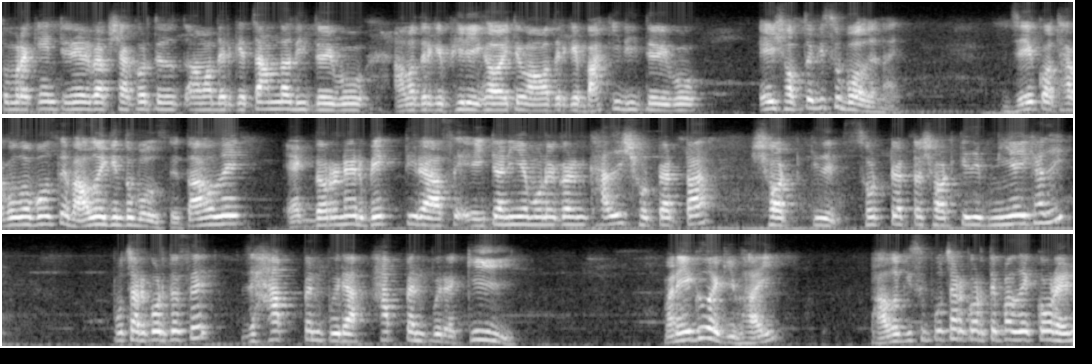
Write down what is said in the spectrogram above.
তোমরা ক্যান্টিনের ব্যবসা করতে আমাদেরকে চান্দা দিতে হইব, আমাদেরকে ফ্রি খাওয়াইতে হইব, আমাদেরকে বাকি দিতে হইব। এই সব তো কিছু বলে নাই। যে কথাগুলো বলছে ভালোই কিন্তু বলছে। তাহলে এক ধরনের ব্যক্তিরা আছে, এইটা নিয়ে মনে করেন খালি ছোট্ট একটা শর্ট ক্লিপ ছোট্ট একটা শর্ট ক্লিপ নিয়েই খালি প্রচার করতেছে যে হাফ প্যান্ট পইরা, হাফ প্যান্ট পইরা কি? মানে এগুলো কি ভাই? ভালো কিছু প্রচার করতে পারলে করেন।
